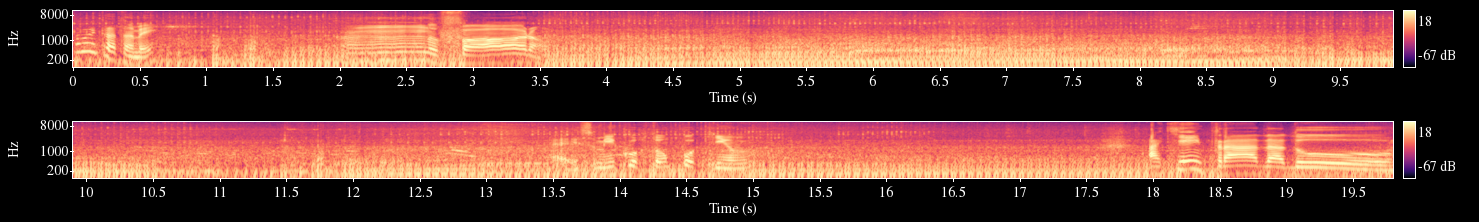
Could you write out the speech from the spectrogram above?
Eu vou entrar também. Hum, no fórum. É, isso me encurtou um pouquinho. Aqui é a entrada do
